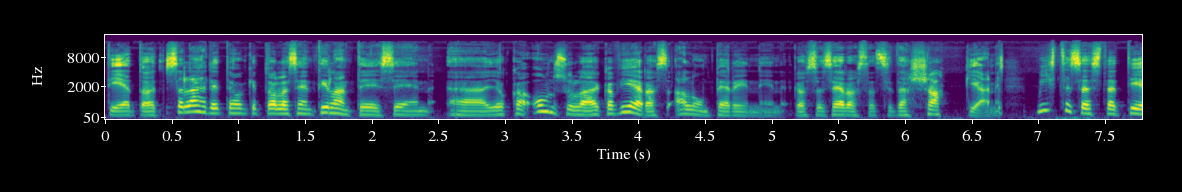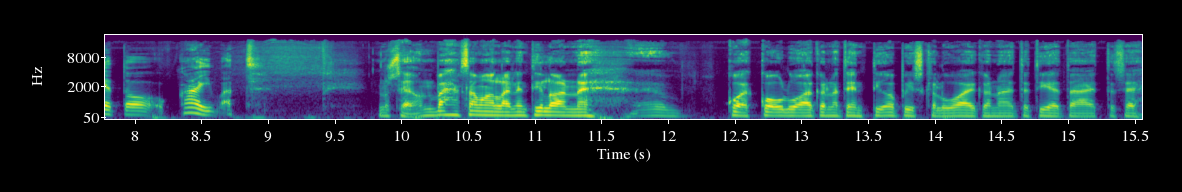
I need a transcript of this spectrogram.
tietoa. Sä lähdet johonkin tuollaiseen tilanteeseen, ää, joka on sulla aika vieras alun perin, niin jos sä selostat sitä shakkia, niin mistä sä sitä tietoa kaivat? No se on vähän samanlainen tilanne koe kouluaikana, tenttiopiskeluaikana, että tietää, että se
